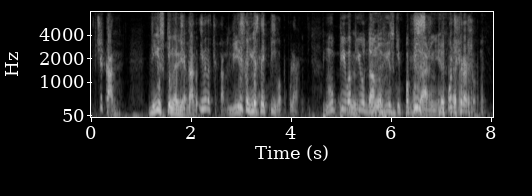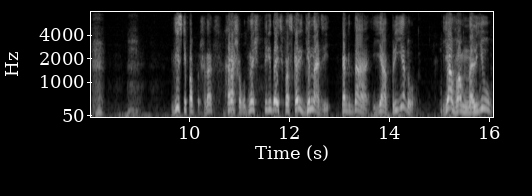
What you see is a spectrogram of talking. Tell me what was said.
В Чикаго. Виски, наверное. Чикаго, именно в Чикаго. Виски. Виски местное пиво популярно. Ну, пиво пью, да, но виски популярнее. Виски, очень хорошо. Виски побольше, да? Хорошо, вот, значит, передайте, скажите, Геннадий, когда я приеду, я вам налью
